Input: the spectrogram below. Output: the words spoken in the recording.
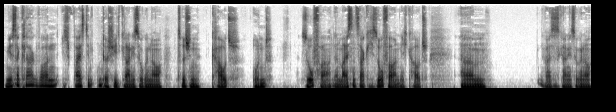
Mir ist dann klar geworden, ich weiß den Unterschied gar nicht so genau zwischen Couch und Sofa. Denn meistens sage ich Sofa und nicht Couch. Ähm, ich weiß es gar nicht so genau.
